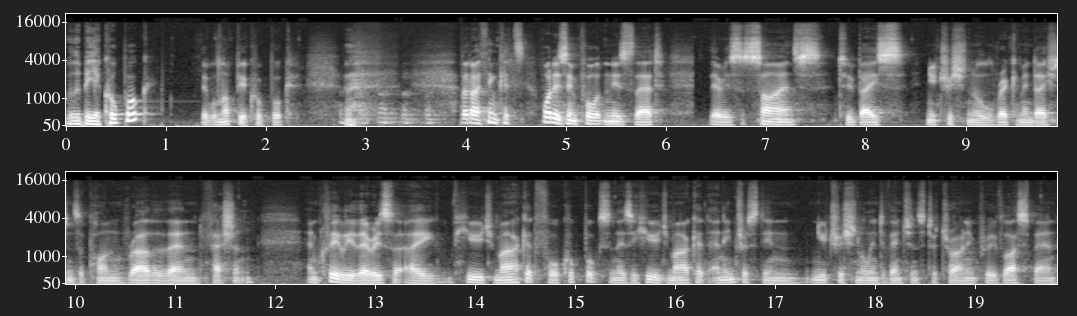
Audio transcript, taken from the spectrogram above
Will it be a cookbook? There will not be a cookbook. but I think it's what is important is that there is science to base nutritional recommendations upon rather than fashion. And clearly, there is a huge market for cookbooks, and there's a huge market and interest in nutritional interventions to try and improve lifespan.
